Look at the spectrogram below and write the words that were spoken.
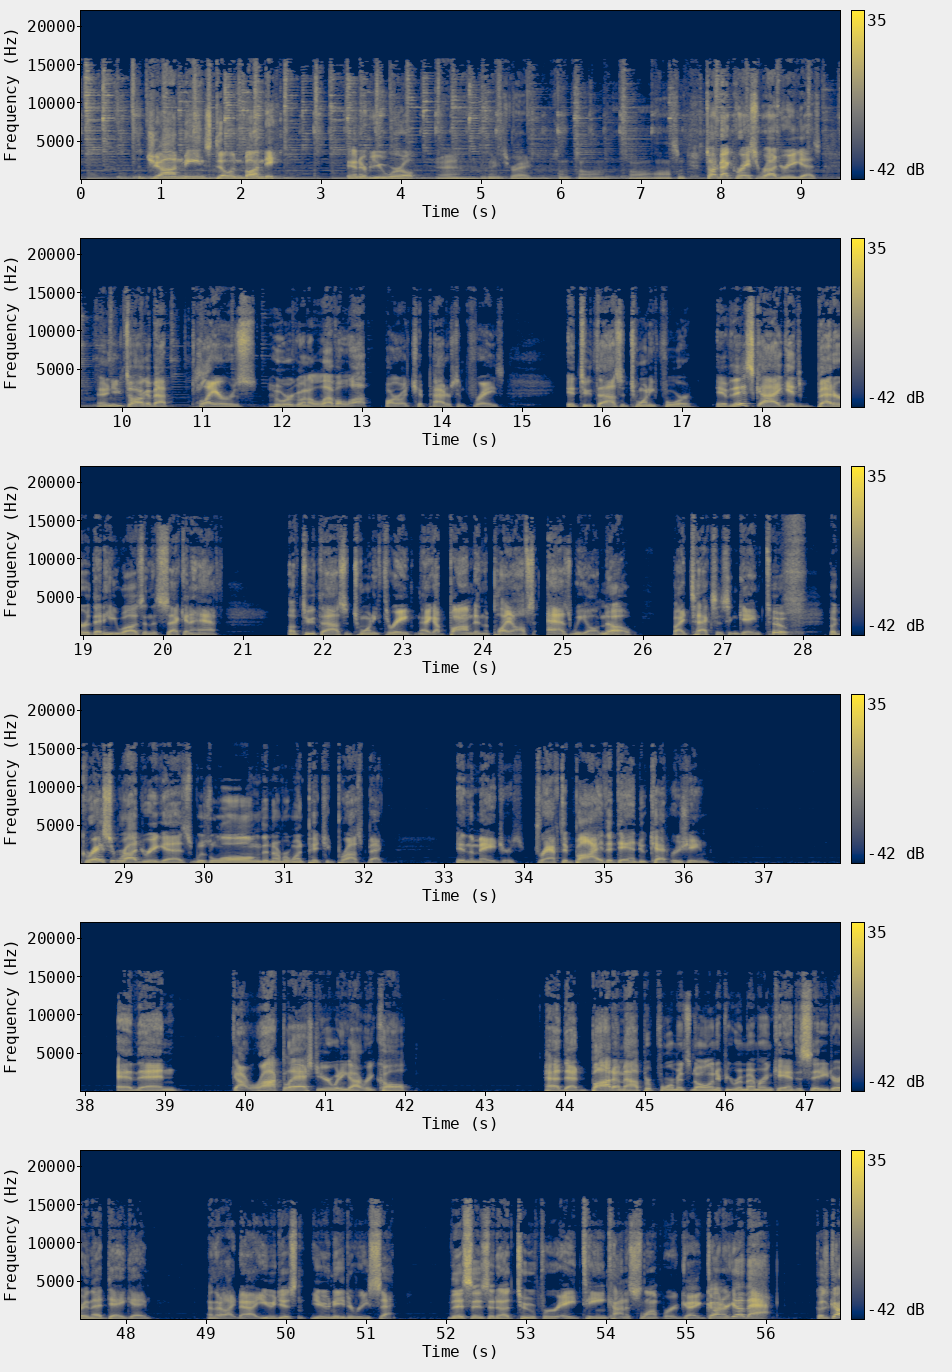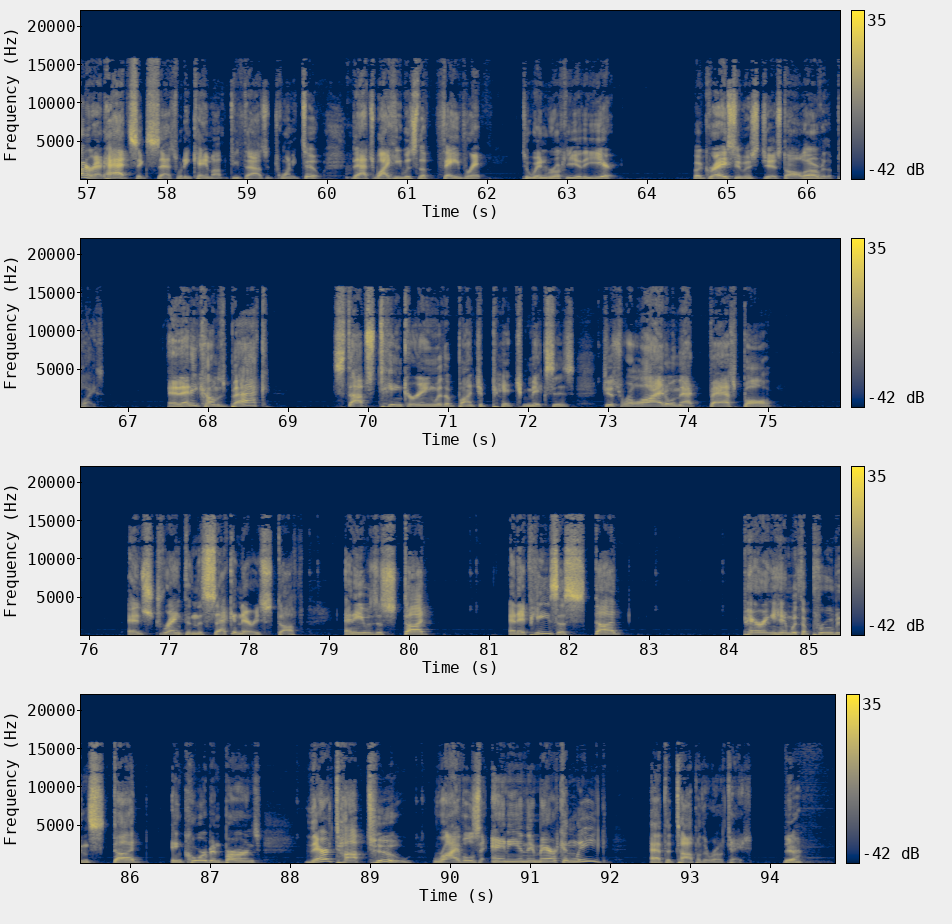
the John Means Dylan Bundy interview world. Yeah, everything's great. It's, it's all, it's all awesome. Talk about Grayson Rodriguez, and you talk about players who are going to level up, borrow a Chip Patterson phrase, in 2024. If this guy gets better than he was in the second half of 2023, now he got bombed in the playoffs, as we all know, by Texas in game two. But Grayson Rodriguez was long the number one pitching prospect in the majors, drafted by the Dan Duquette regime, and then got rocked last year when he got recalled. Had that bottom out performance, Nolan, if you remember in Kansas City during that day game. And they're like, nah, you just you need to reset. This isn't a two for 18 kind of slump where Gunnar go back. Because Gunnar had had success when he came up in 2022. That's why he was the favorite to win Rookie of the Year. But Grayson was just all over the place. And then he comes back, stops tinkering with a bunch of pitch mixes, just relied on that fastball and strengthened the secondary stuff. And he was a stud. And if he's a stud, pairing him with a proven stud in Corbin Burnes, their top two rivals any in the American League at the top of the rotation. Yeah.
